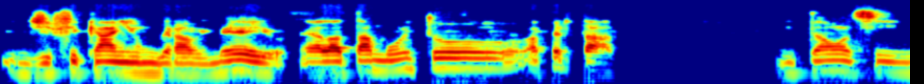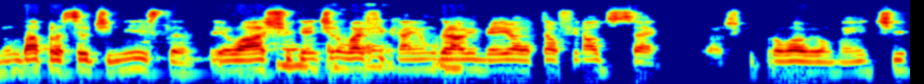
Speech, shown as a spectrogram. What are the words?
de ficar em um grau e meio, ela está muito apertada. Então, assim, não dá para ser otimista. Eu acho que a gente não vai ficar em um grau e meio até o final do século. Eu acho que provavelmente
